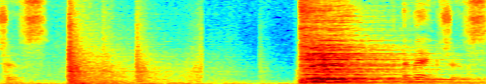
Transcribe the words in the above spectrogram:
anxious. I'm anxious.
